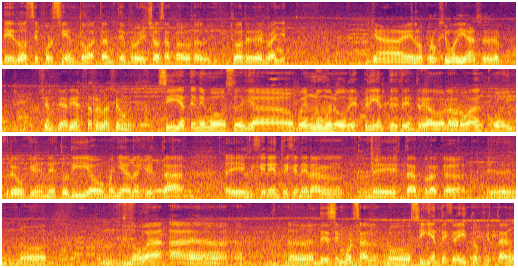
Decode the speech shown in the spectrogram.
de 12% bastante provechosa para los agricultores del Valle. Ya en los próximos días eh, se ampliaría esta relación. Sí, ya tenemos ya buen número de expedientes entregados al Agrobanco y creo que en estos días o mañana que está el gerente general está por acá, eh, no, va a, desembolsar los siguientes créditos que están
